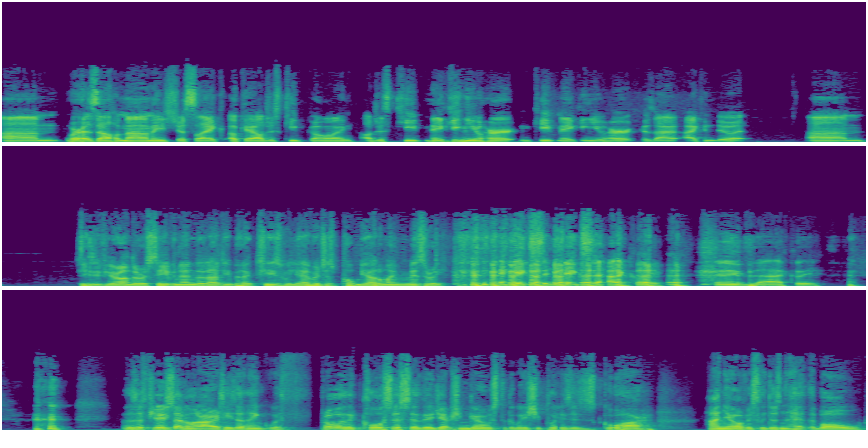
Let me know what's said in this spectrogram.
Um, whereas Al Hammamy's just like, okay, I'll just keep going. I'll just keep making you hurt and keep making you hurt because I, I can do it. Um, Geez, if you're on the receiving end of that, you'd be like, geez, will you ever just put me out of my misery? exactly. Exactly. There's a few similarities, I think, with probably the closest of the Egyptian girls to the way she plays is Gohar. Hania obviously doesn't hit the ball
